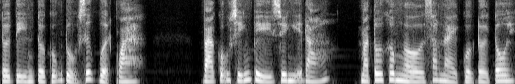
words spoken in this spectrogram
tôi tin tôi cũng đủ sức vượt qua. Và cũng chính vì suy nghĩ đó mà tôi không ngờ sau này cuộc đời tôi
